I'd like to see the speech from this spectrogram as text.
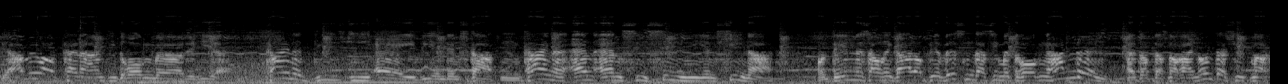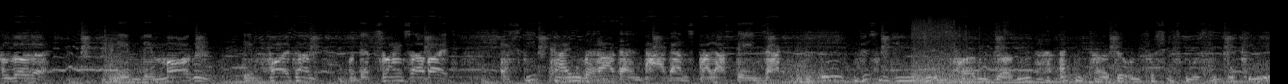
Wir haben überhaupt keine Antidrogenbehörde hier. Keine DEA wie in den Staaten, keine NNCC wie in China. Und denen ist auch egal, ob wir wissen, dass sie mit Drogen handeln. Als ob das noch einen Unterschied machen würde. Neben dem Morden, dem Foltern und der Zwangsarbeit. Es gibt keinen Berater in Pagans Palast, der ihn sagt, äh, wissen Sie, Sie fragen würden, Attentate und Faschismus sind okay.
